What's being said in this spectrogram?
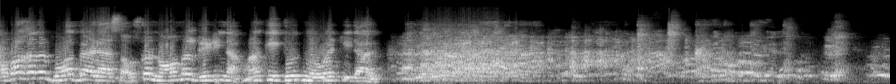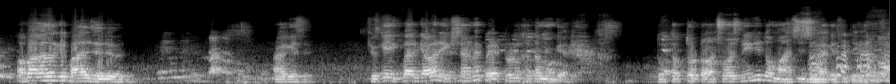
अबा कादर बहुत बैड एस था। उसका नॉर्मल ग्रीटिंग था। वहाँ की दूध में उड़द की दाल अबा कादर के बाल जले हुए आगे से। क्योंकि एक बार क्या हुआ, रिक्शा में पेट्रोल खत्म हो गया। तो तब तो टॉर्च वॉच नहीं थी तो माचिस जला के देख रहा था।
